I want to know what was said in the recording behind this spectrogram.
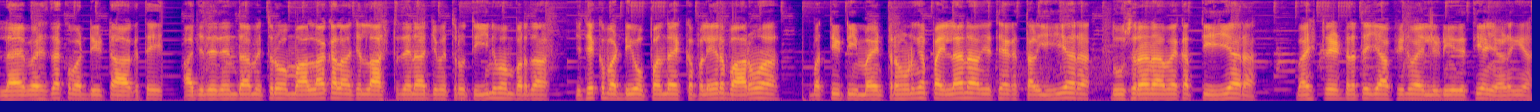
ਲੈ ਇਸ ਦਾ ਕਬੱਡੀ ਟਾਕ ਤੇ ਅੱਜ ਦੇ ਦਿਨ ਦਾ ਮਿੱਤਰੋ, ਮਾਲਾ ਕਲਾਂ ਚ ਲਾਸਟ ਦਿਨ ਅੱਜ ਮਿੱਤਰੋ 30 ਨਵੰਬਰ ਦਾ, ਜਿੱਥੇ ਕਬੱਡੀ ਓਪਨ ਦਾ ਇੱਕ ਪਲੇਅਰ ਬਾਹਰੋਂ ਆ 32 ਟੀਮਾਂ ਐਂਟਰ ਹੋਣਗੀਆਂ। ਪਹਿਲਾ ਨਾਮ ਜਿੱਥੇ 41000 ਆ ਦੂਸਰਾ ਨਾਮ ਹੈ 31000 ਆ ਬੈਸਟ ਟ੍ਰੇਡਰ ਤੇ ਜਾਫੀ ਨੂੰ ਐਲਈਡੀ ਦਿੱਤੀਆਂ ਜਾਣਗੀਆਂ।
